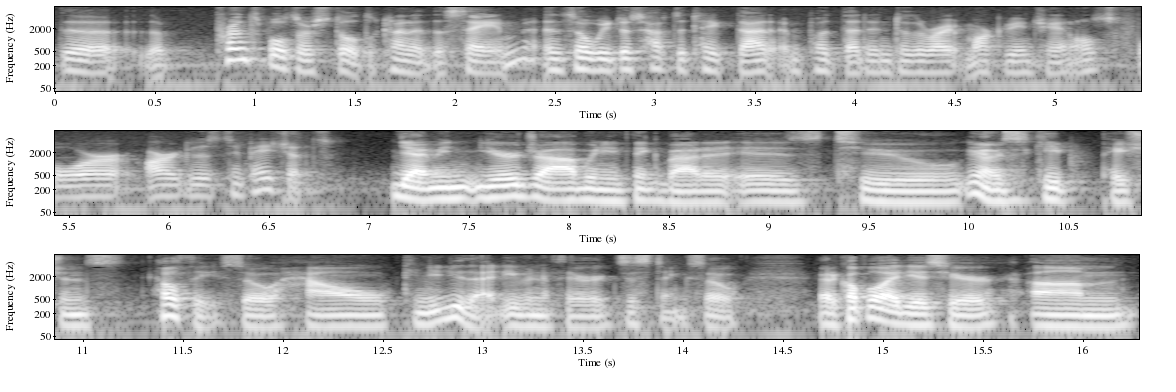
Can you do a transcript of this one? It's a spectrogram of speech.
the, the principles are still kind of the same. And so we just have to take that and put that into the right marketing channels for our existing patients. Yeah, I mean, your job when you think about it is to, you know, is to keep patients healthy. So how can you do that even if they're existing? So I've got a couple ideas here. Um,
